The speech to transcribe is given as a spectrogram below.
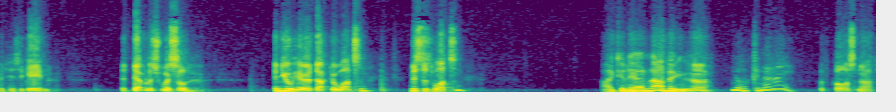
it is again. The devilish whistle. Can you hear it, Dr. Watson? Mrs. Watson? I can hear nothing, sir. Nor can I. Of course not.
